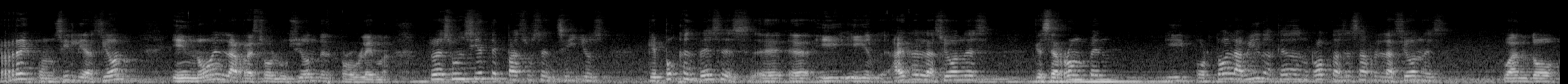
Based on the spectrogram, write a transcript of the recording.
reconciliación y no en la resolución del problema. Entonces son siete pasos sencillos que pocas veces eh, eh, y, y hay relaciones que se rompen y por toda la vida quedan rotas esas relaciones cuando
